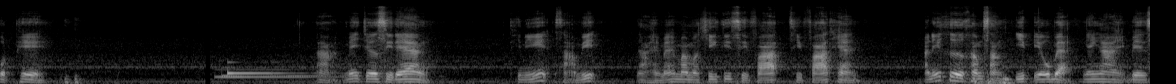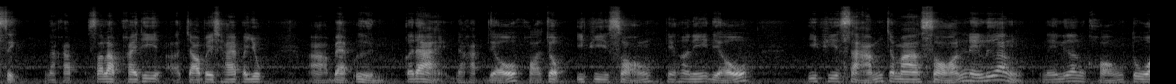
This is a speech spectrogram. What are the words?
กดเพย์ อ่าไม่เจอสีแดง ทีนี้ 3 วิอ่าเห็นไหมมามาคลิกที่สีฟ้าสีฟ้าแทน อันนี้คือคำสั่ง if else แบบง่ายๆ basic นะครับสำหรับใครที่จะเอาไปใช้ประยุกต์แบบอื่นก็ได้นะครับ เดี๋ยวขอจบ EP 2 เพียงเท่านี้เดี๋ยว EP 3 จะมาสอนในเรื่องในเรื่องของตัว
